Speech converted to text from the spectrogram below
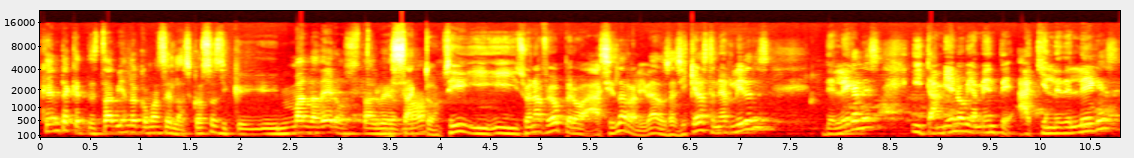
gente que te está viendo cómo haces las cosas y que y mandaderos, tal vez. ¿no? Exacto, sí, y, y suena feo, pero así es la realidad. O sea, si quieres tener líderes, delégales y también, obviamente, a quien le delegues,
